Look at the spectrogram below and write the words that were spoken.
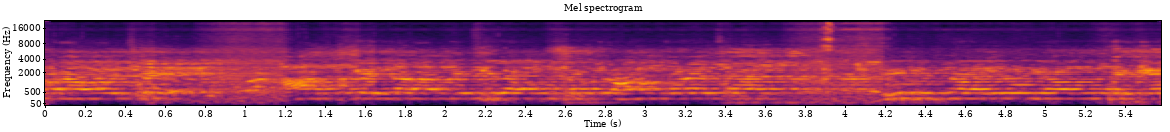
করা হয়েছে। আজকে যারা মিছিলে অংশগ্রহণ করেছেন, বিভিন্ন থেকে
